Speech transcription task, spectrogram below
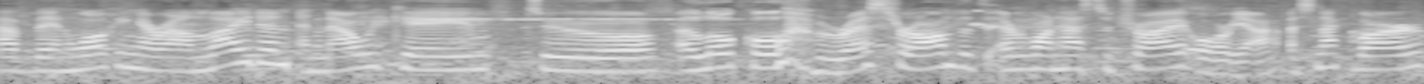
have been walking around Leiden and now we came to a local restaurant that everyone has to try or yeah, a snack bar.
